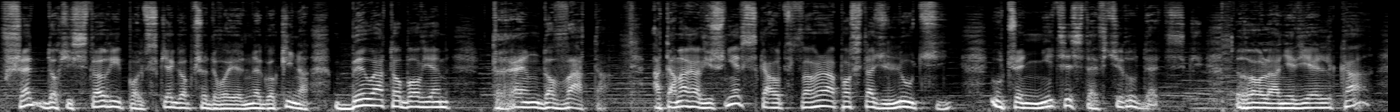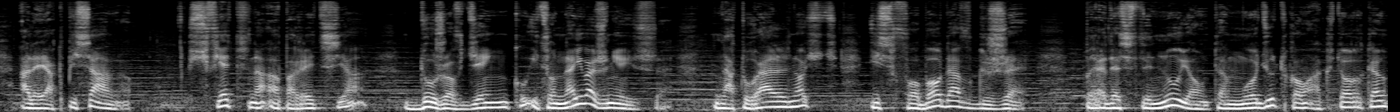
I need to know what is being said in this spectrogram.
wszedł do historii polskiego przedwojennego kina. Była to bowiem trendowata. A Tamara Wiszniewska odtworzyła postać Luci, uczennicy Stefci Rudeckiej. Rola niewielka, ale jak pisano, świetna aparycja, dużo wdzięku i co najważniejsze, naturalność i swoboda w grze predestynują tę młodziutką aktorkę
